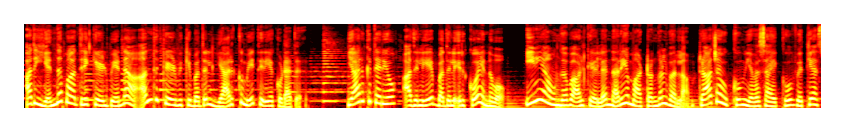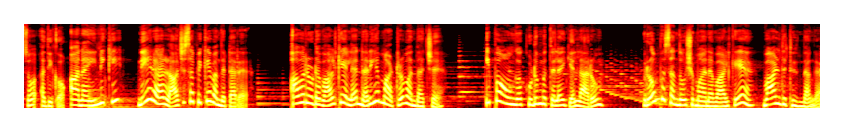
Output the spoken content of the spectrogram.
அது எந்த மாதிரி கேள்வின்னா அந்த கேள்விக்கு பதில் யாருக்குமே தெரியக்கூடாது. யாருக்கு தெரியும்? அதுலயே பதில் இருக்கோ என்னவோ. இனி அவங்க வாழ்க்கையில நிறைய மாற்றங்கள் வரலாம். ராஜாவுக்கும் விவசாயிக்கும் வித்தியாசம் அதிகம். ஆனா இன்னைக்கு நேரா ராஜசபைக்கே வந்துட்டாரு. அவரோட வாழ்க்கையில நிறைய மாற்றம் வந்தாச்சு. இப்போ அவங்க குடும்பத்துல எல்லாரும் ரொம்ப சந்தோஷமான வாழ்க்கைய வாழ்ந்துட்டு இருந்தாங்க.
